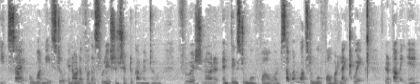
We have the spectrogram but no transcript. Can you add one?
each side or one needs to in order for this relationship to come into fruition or and things to move forward. Someone wants to move forward like quick. They're coming in.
